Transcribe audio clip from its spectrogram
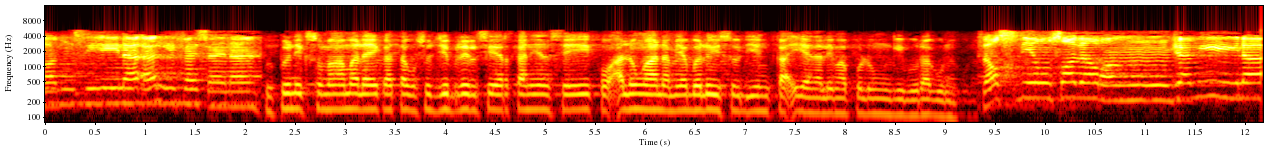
خمسين ألف سنة Pupunik sa mga malaikat ako su Jibril sir kanyan si ko alungan na miya baloy su diyang kaiya na lima pulong giburagun. فاصبر صبرا جميلا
